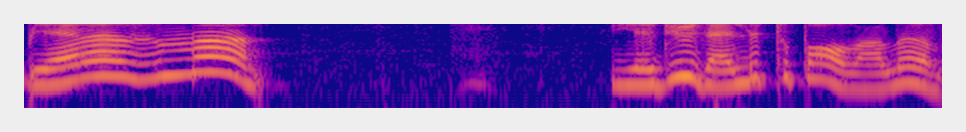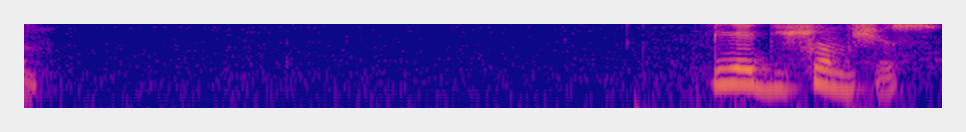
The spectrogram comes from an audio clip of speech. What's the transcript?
Bir en azından 750 tupa olalım. Bir de düşüyormuşuz.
